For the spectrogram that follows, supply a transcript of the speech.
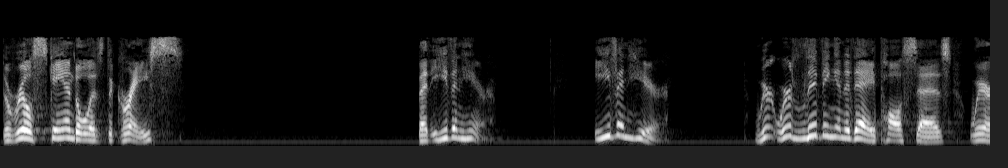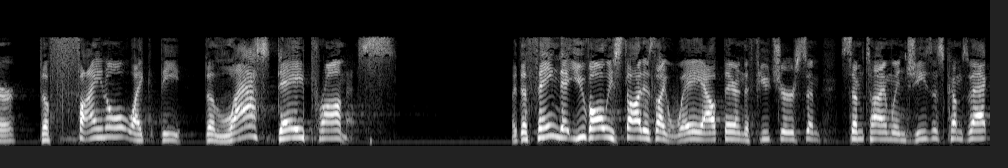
The real scandal is the grace. But even here, even here, we're, we're living in a day, Paul says, where the final, like the, the last day promise, the thing that you've always thought is like way out there in the future, some sometime when Jesus comes back,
